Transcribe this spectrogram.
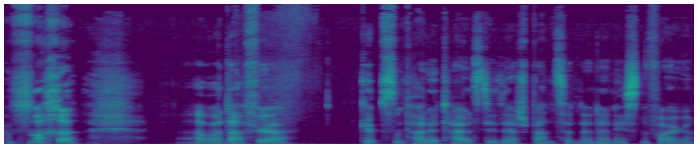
mache. Aber dafür gibt es ein paar Details, die sehr spannend sind in der nächsten Folge.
